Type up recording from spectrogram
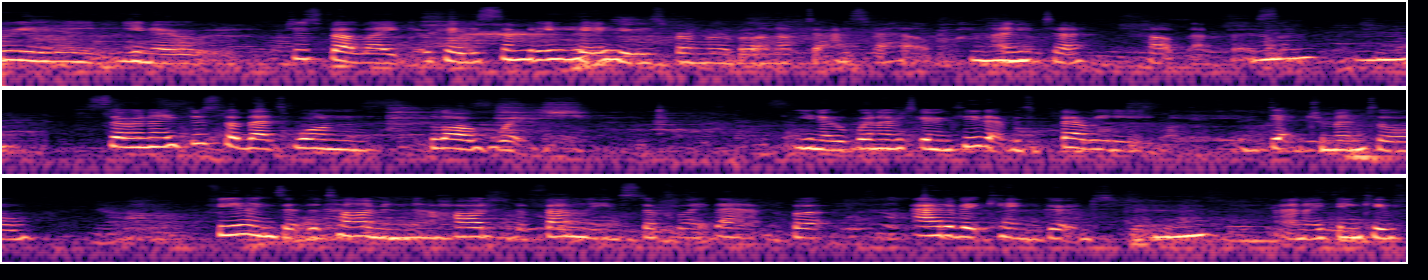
really, you know, just felt like okay, there's somebody here who's vulnerable enough to ask for help. I mm-hmm. need to help that person. Mm-hmm. Mm-hmm. So, and I just thought that's one blog which, you know, when I was going through that was very detrimental feelings at the time and hard for the family and stuff like that. But out of it came good. Mm-hmm. And I think if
